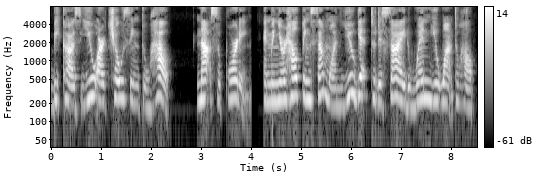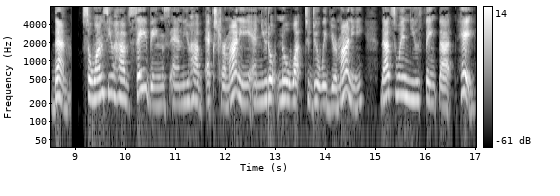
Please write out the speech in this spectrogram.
because you are choosing to help, not supporting. And when you're helping someone, you get to decide when you want to help them. So once you have savings and you have extra money and you don't know what to do with your money, that's when you think that, hey,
